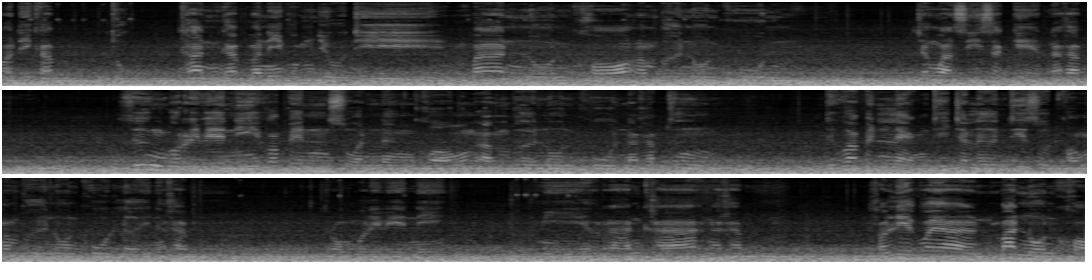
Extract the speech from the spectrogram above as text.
วัสดีครับทุกท่านครับ วันนี้ผมอยู่ที่บ้านโนนคออำเภอโนนคูนจังหวัดศรีสะเกดนะครับ ซึ่งบริเวณนี้ก็เป็นส่วนหนึ่งของอำเภอโนนคูนนะครับ ซึ่งถือว่าเป็นแหล่งที่เจริญที่สุดของอำเภอโนนคูนเลยนะครับ ตรงบริเวณนี้มีร้านค้านะครับเขาเรียกว่าบ้านโนนคอ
